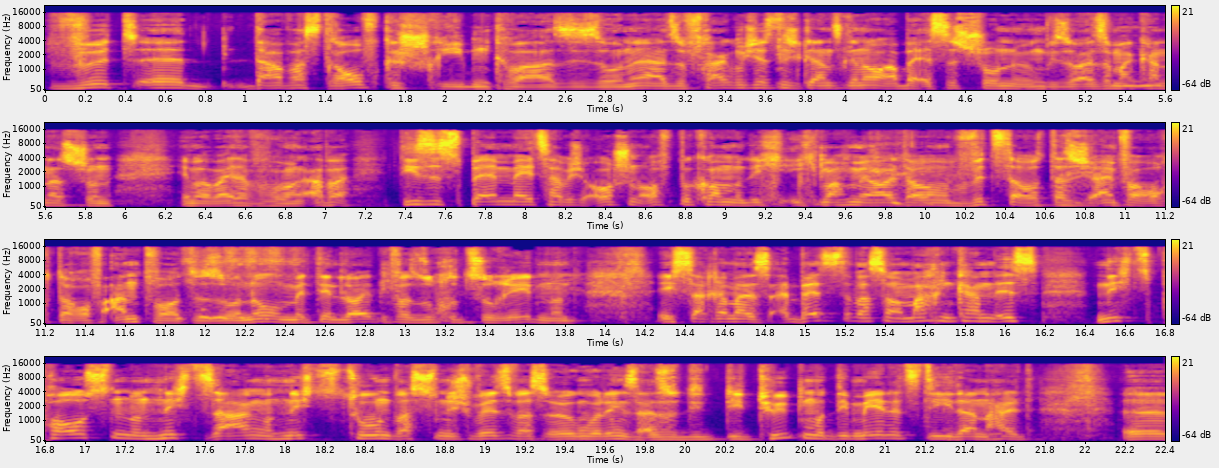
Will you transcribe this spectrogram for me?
wird äh, da was draufgeschrieben quasi so. Ne? Also frage mich jetzt nicht ganz genau, aber es ist schon irgendwie so. Also man kann das schon immer weiterverfolgen. Aber diese Spam-Mails habe ich auch schon oft bekommen und ich, ich mache mir halt auch einen Witz daraus, dass ich einfach auch darauf antworte so, ne? Und mit den Leuten versuche zu reden. Und ich sage immer, das Beste, was man machen kann, ist nichts posten und nichts sagen und nichts tun, was du nicht willst, was irgendwo denkst. Also die, die Typen und die Mädels, die dann halt äh,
